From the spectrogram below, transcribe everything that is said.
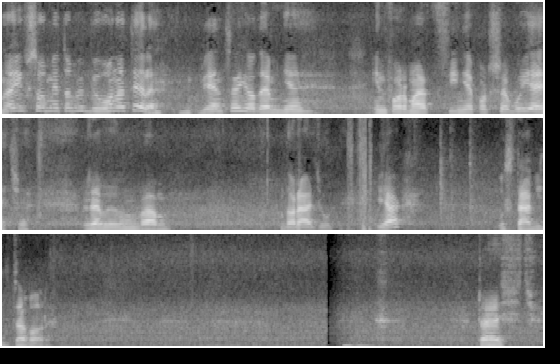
No i w sumie to by było na tyle. Więcej ode mnie informacji nie potrzebujecie, żebym wam doradził, jak ustawić zawory. Cześć.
